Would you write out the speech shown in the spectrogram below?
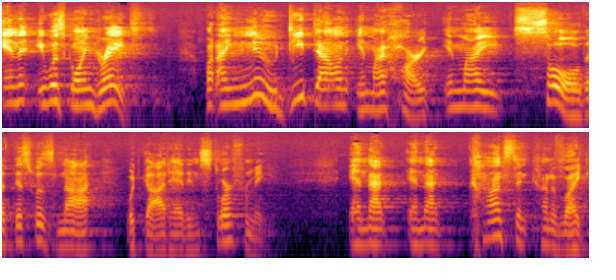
and it, it was going great. But I knew deep down in my heart, in my soul, that this was not what God had in store for me. And that, and that constant kind of like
